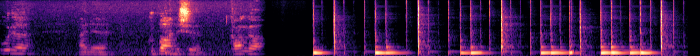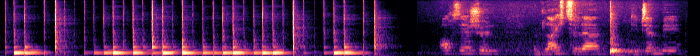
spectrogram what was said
Oder eine kubanische Conga. Auch sehr schön und leicht zu lernen, die Djembe.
